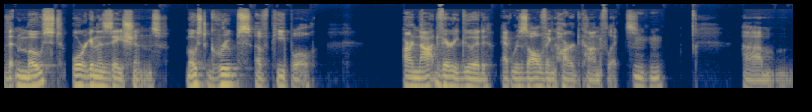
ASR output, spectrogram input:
that most organizations, most groups of people are not very good at resolving hard conflicts. Mm-hmm. Um,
